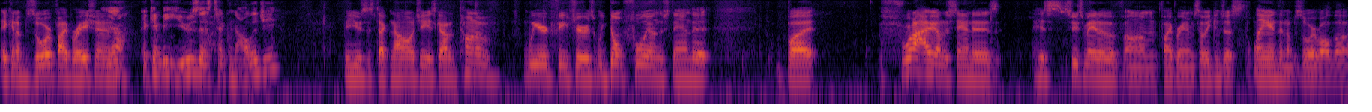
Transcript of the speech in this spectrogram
it can absorb vibration Yeah, it can be used as technology. be used as technology. It's got a ton of weird features. We don't fully understand it, but what I understand is his suit's made of um, vibranium, so he can just land and absorb all the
